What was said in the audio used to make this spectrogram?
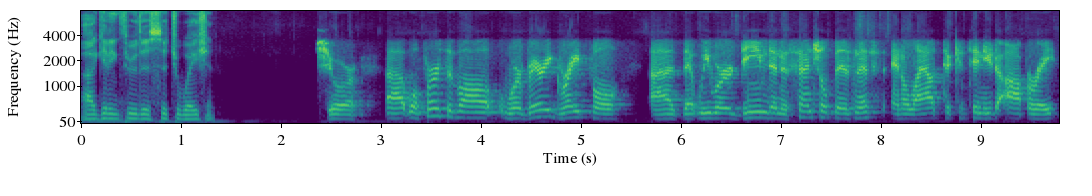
uh, getting through this situation? Sure. Uh, well, first of all, we're very grateful uh, that we were deemed an essential business and allowed to continue to operate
